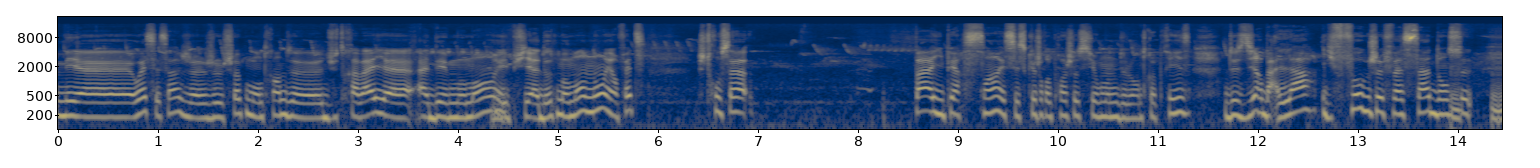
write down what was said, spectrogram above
Mais ouais, c'est ça, je, je chope mon train de- du travail à, à des moments Mm. et puis à d'autres moments, non. Et en fait, je trouve ça pas hyper sain et c'est ce que je reproche aussi au monde de l'entreprise, de se dire, bah là, il faut que je fasse ça dans ce... Mm.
